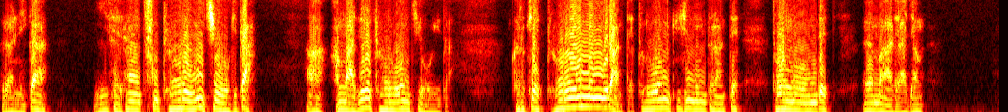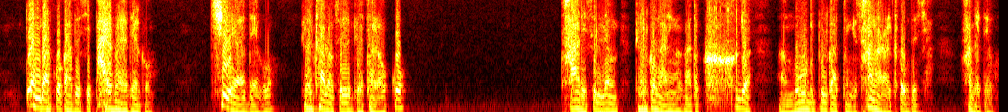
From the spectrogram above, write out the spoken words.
그러니까 이 세상은 참 더러운 지옥이다. 아, 한마디로 더러운 지옥이다. 그렇게 더러운 놈들한테, 더러운 귀신놈들한테 돈 놓은데, 에, 말하자면, 똥 밟고 가듯이 밟아야 되고, 치워야 되고, 별탈 없으면 별탈 없고, 탈 있으려면 별것 아닌 것 같아 크게 어, 모기불 같은 게 산화를 태우듯이 하게 되고,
